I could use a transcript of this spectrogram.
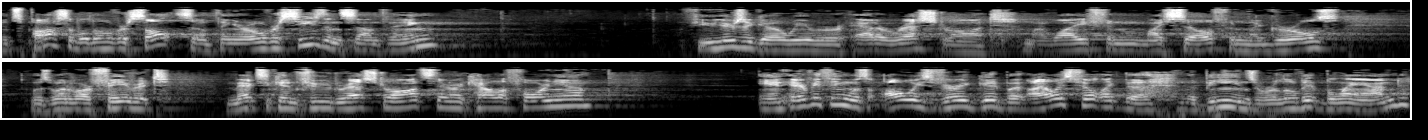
It's possible to oversalt something or overseason something. A few years ago, we were at a restaurant. My wife and myself and my girls it was one of our favorite Mexican food restaurants there in California. And everything was always very good, but I always felt like the, the beans were a little bit bland.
